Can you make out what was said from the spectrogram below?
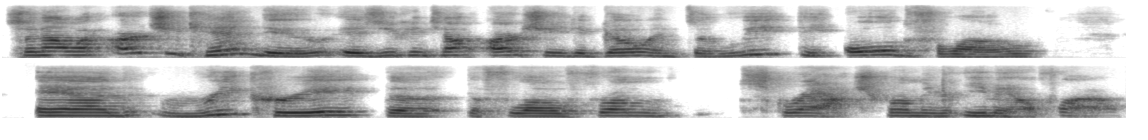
So now what Archy can do is you can tell Archy to go and delete the old flow and recreate the, the flow from scratch from your YAML file.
